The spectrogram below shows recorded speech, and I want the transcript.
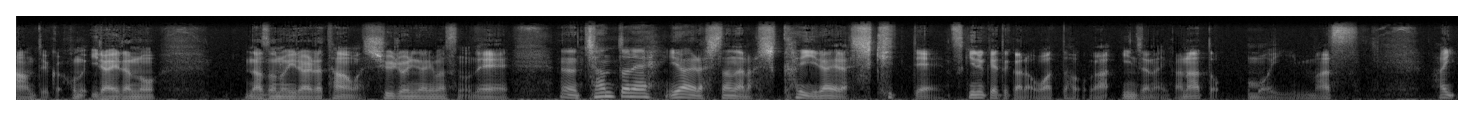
ーンというか、このイライラの、謎のイライラターンは終了になりますので、ちゃんとね、イライラしたならしっかりイライラしきって、突き抜けてから終わった方がいいんじゃないかなと思います。はい。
